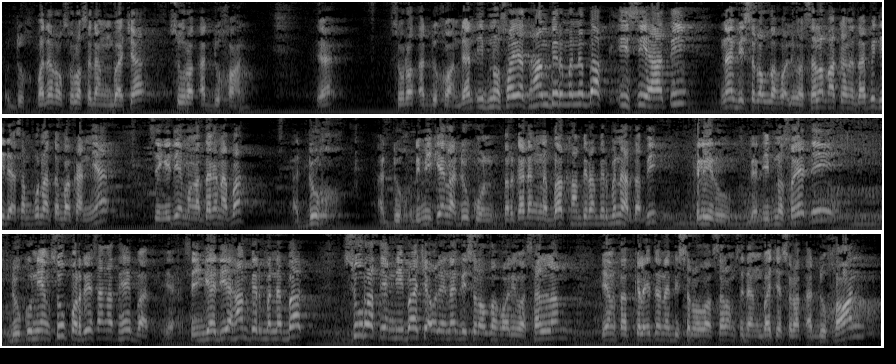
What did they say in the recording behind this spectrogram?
aduh. Padahal Rasulullah sedang membaca surat Ad-Dukhan. Ya. Surat Ad-Dukhan. Dan Ibnu Sayyid hampir menebak isi hati Nabi Shallallahu alaihi wasallam akan tetapi tidak sempurna tebakannya sehingga dia mengatakan apa? Aduh, aduh. Demikianlah dukun. Terkadang nebak hampir-hampir benar tapi keliru. Dan Ibnu Sayyid ini dukun yang super, dia sangat hebat ya. Sehingga dia hampir menebak surat yang dibaca oleh Nabi Shallallahu alaihi wasallam yang tatkala itu Nabi Shallallahu alaihi wasallam sedang baca surat Ad-Dukhan,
